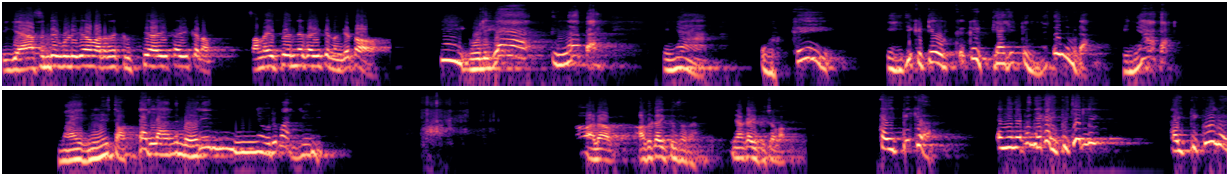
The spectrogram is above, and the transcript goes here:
ഈ ഗ്യാസിന്റെ ഗുളിക വളരെ കൃത്യമായി കഴിക്കണം. സമയത്ത് തന്നെ കഴിക്കണം കേട്ടോ? ഈ ഗുളിക തിന്നാപ്പ പിന്നെ ഉറുക്ക് എഴുതി കിട്ടിയ ഉറുക്ക് കിട്ടിയാൽ പിന്നെ തിന്നൂടാ. പിന്നെ ആകാം മരുന്ന് തൊട്ടല്ലാന്ന് വേറെ എന്നോട് പറഞ്ഞു. അല്ല അത് കഴിക്കും സാറേ. ഞാൻ കഴിപ്പിച്ചോളാം. കഴിപ്പിക്ക? എങ്ങനെയപ്പോ നീ കഴിപ്പിച്ചല്ലേ കഴിപ്പിക്കുമല്ലോ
